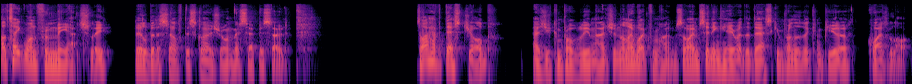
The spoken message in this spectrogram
I'll take one from me, actually. A little bit of self disclosure on this episode. So I have a desk job, as you can probably imagine, and I work from home. So I'm sitting here at the desk in front of the computer quite a lot.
